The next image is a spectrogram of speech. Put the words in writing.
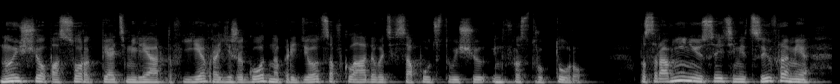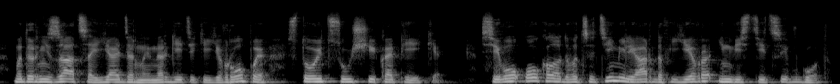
Но еще по 45 миллиардов евро ежегодно придется вкладывать в сопутствующую инфраструктуру. По сравнению с этими цифрами, модернизация ядерной энергетики Европы стоит сущие копейки. Всего около 20 миллиардов евро инвестиций в год.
